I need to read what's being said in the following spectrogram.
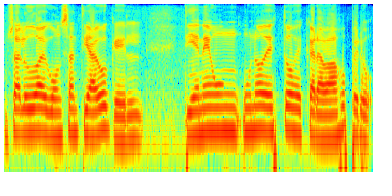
Un saludo a Egon Santiago, que él tiene un, uno de estos escarabajos, pero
